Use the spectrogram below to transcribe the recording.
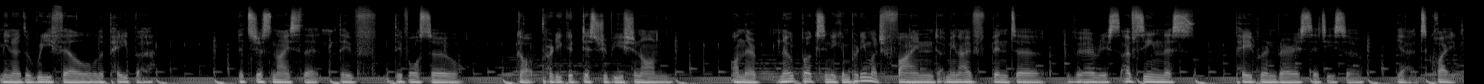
you know the refill or the paper. It's just nice that they've they've also got pretty good distribution on on their notebooks, and you can pretty much find. I mean, I've been to various. I've seen this paper in various cities. So yeah, it's quite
